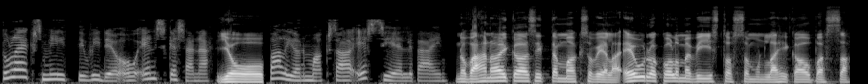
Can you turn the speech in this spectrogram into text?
Tuleeks miitti video ensi kesänä? Joo. Paljon maksaa SCL päin. No vähän aikaa sitten maksoi vielä euro 35 tossa mun lähikaupassa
